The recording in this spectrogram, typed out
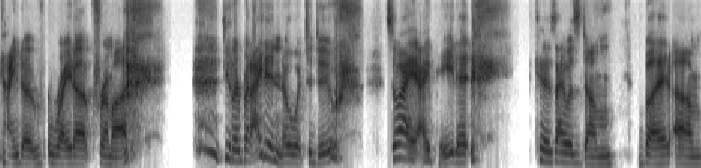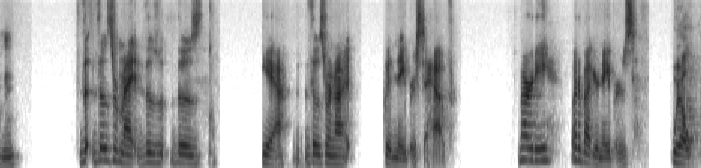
kind of write up from a dealer, but I didn't know what to do. so I, I paid it because I was dumb. But um th- those were my those those yeah, those were not good neighbors to have. Marty, what about your neighbors? Well,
